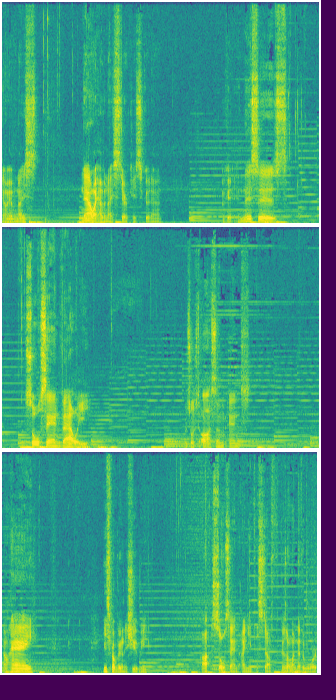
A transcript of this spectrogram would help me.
Now we have a nice, now I have a nice staircase to go down. Okay, and this is Soul Sand Valley, which looks awesome, and oh hey, he's probably gonna shoot me. Uh, Soul Sand, I need this stuff because I want Nether Wart.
